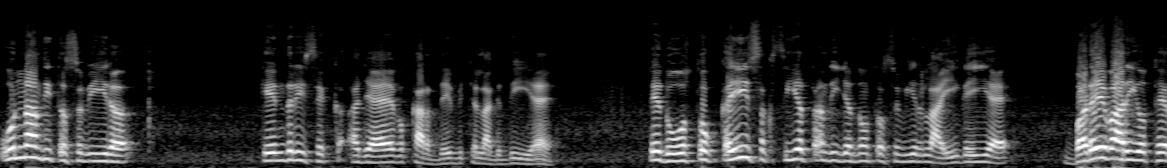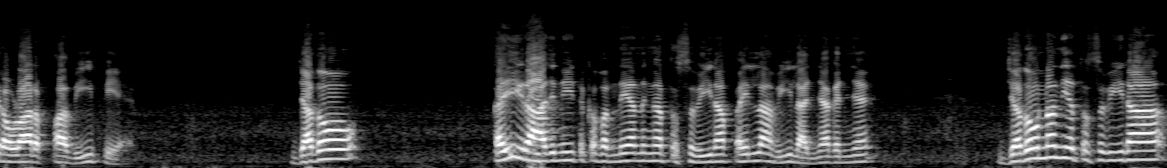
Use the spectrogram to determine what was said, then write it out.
ਉਹਨਾਂ ਦੀ ਤਸਵੀਰ ਕੇਂਦਰੀ ਸਿੱਖ ਅਜਾਇਬ ਘਰ ਦੇ ਵਿੱਚ ਲੱਗਦੀ ਹੈ। ਤੇ ਦੋਸਤੋ, ਕਈ ਸ਼ਖਸੀਅਤਾਂ ਦੀ ਜਦੋਂ ਤਸਵੀਰ ਲਾਈ ਗਈ ਹੈ, ਬੜੇ ਵਾਰੀ ਉੱਥੇ ਰੌਲਾ ਰੱਪਾ ਵੀ ਪਿਆ ਜਦੋਂ ਕਈ ਰਾਜਨੀਤਿਕ ਬੰਦਿਆਂ ਦੀਆਂ ਤਸਵੀਰਾਂ ਪਹਿਲਾਂ ਵੀ ਲਾਈਆਂ ਗਈਆਂ, ਜਦੋਂ ਉਹਨਾਂ ਦੀਆਂ ਤਸਵੀਰਾਂ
